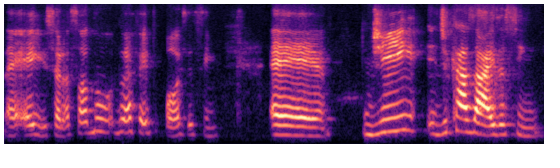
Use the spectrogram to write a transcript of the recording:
é, é isso, era só do, do efeito posse, assim. É, de, de casais, assim,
